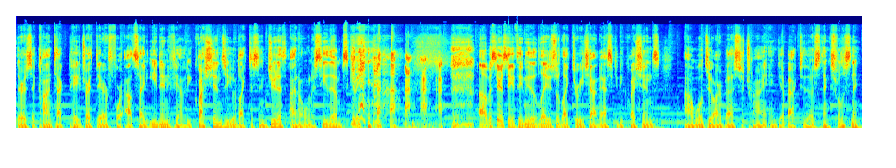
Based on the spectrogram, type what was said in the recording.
There's a contact page right there for Outside Eden. If you have any questions or you would like to send Judith, I don't want to see them. Just kidding. uh, but seriously, if any of the ladies would like to reach out and ask any questions, uh, we'll do our best to try and get back to those. Thanks for listening.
